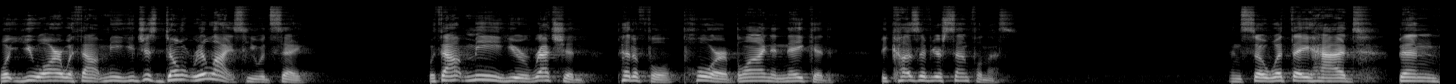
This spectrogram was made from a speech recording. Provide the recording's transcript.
what you are without me. You just don't realize, he would say. Without me, you're wretched, pitiful, poor, blind, and naked because of your sinfulness. And so, what they had been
